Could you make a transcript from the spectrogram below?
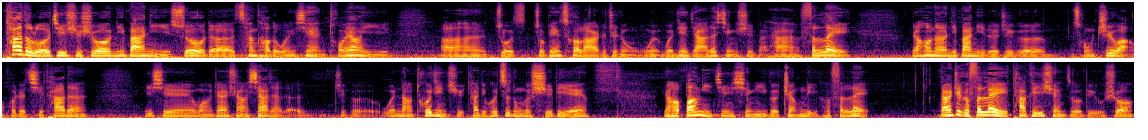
它的逻辑是说，你把你所有的参考的文献，同样以呃左左边侧栏的这种文文件夹的形式把它分类，然后呢，你把你的这个从知网或者其他的一些网站上下载的这个文档拖进去，它就会自动的识别，然后帮你进行一个整理和分类。当然，这个分类它可以选择，比如说，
